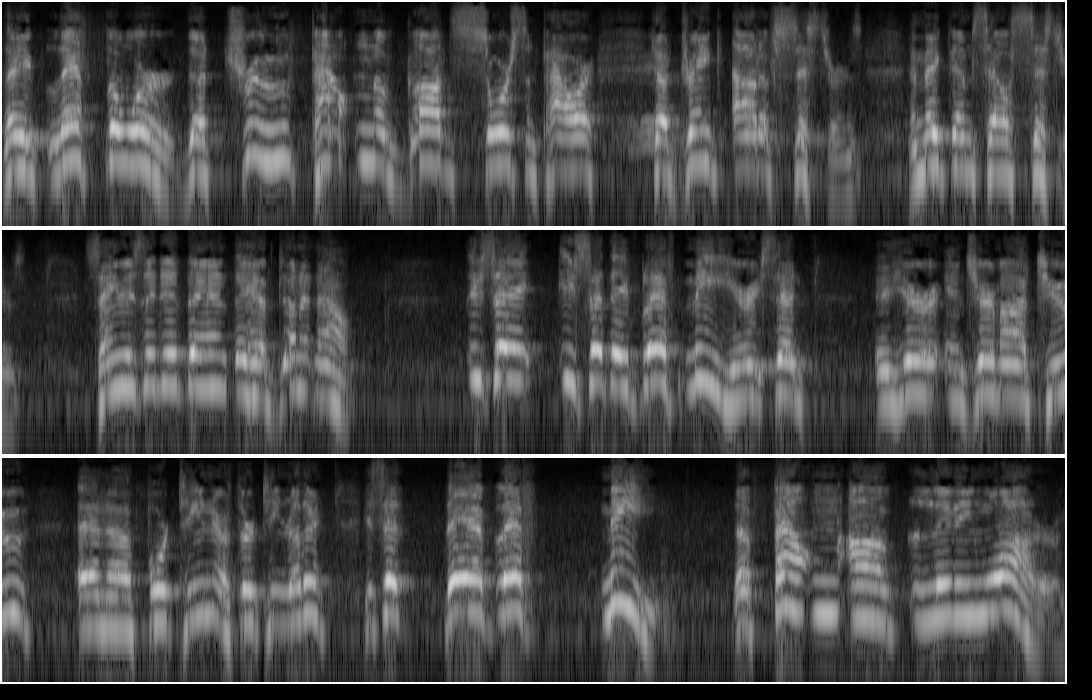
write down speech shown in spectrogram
They've left the Word, the true fountain of God's source and power, to drink out of cisterns and make themselves cisterns. Same as they did then, they have done it now. He say, he said they've left me here. He said uh, here in Jeremiah two and uh, fourteen or thirteen rather. He said they have left me, the fountain of living water.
